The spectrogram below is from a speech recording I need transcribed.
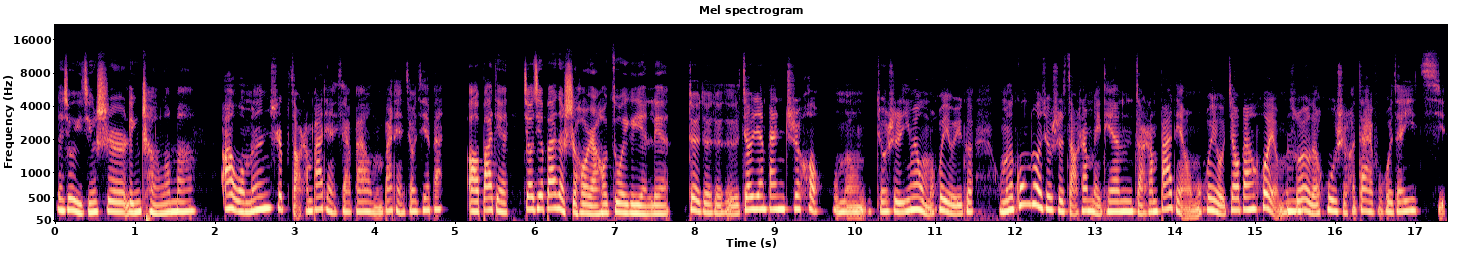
那就已经是凌晨了吗？啊，我们是早上八点下班，我们八点交接班。哦，八点交接班的时候，然后做一个演练。对对对对对，交接班之后，我们就是因为我们会有一个我们的工作，就是早上每天早上八点，我们会有交班会，我们所有的护士和大夫会在一起，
